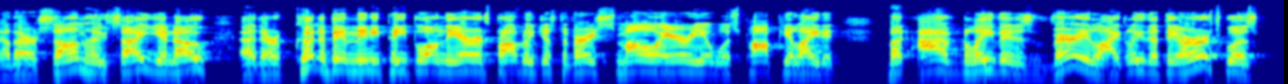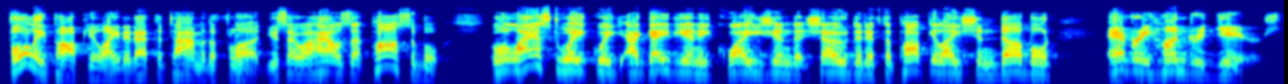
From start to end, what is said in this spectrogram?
Now, there are some who say, you know, uh, there couldn't have been many people on the earth, probably just a very small area was populated. But I believe it is very likely that the earth was fully populated at the time of the flood. You say, well, how is that possible? Well, last week we, I gave you an equation that showed that if the population doubled every 100 years,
